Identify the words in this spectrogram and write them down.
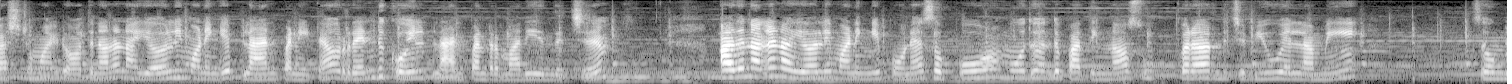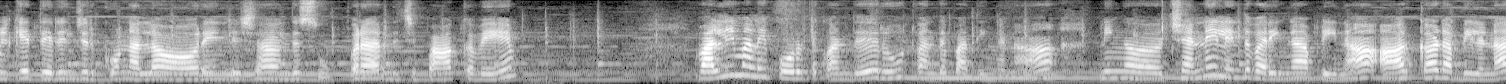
கஷ்டமாயிடும். அதனால நான் ஏர்லி மார்னிங்கே பிளான் பண்ணிட்டேன். ஒரு ரெண்டு கோயில் பிளான் பண்ணுற மாதிரி இருந்துச்சு. அதனால நான் ஏர்லி மார்னிங்கே போனேன். ஸோ போகும்போது வந்து பார்த்திங்கன்னா சூப்பராக இருந்துச்சு வியூ எல்லாமே. ஸோ உங்களுக்கே தெரிஞ்சிருக்கும். நல்லா ஆரேஞ்சஸாக வந்து சூப்பராக இருந்துச்சு பார்க்கவே. வள்ளிமலை போகிறதுக்கு வந்து ரூட் வந்து பார்த்தீங்கன்னா நீங்கள் சென்னையிலேருந்து வரீங்க அப்படின்னா ஆற்காடு அப்படி இல்லைன்னா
